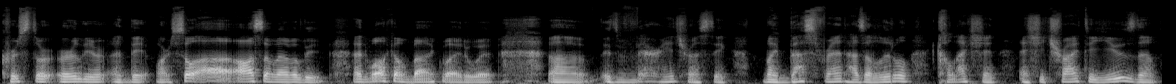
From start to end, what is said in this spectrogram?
crystal earlier, and they are so ah, awesome, Emily. And welcome back, by the way. Uh, it's very interesting. My best friend has a little collection, and she tried to use them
